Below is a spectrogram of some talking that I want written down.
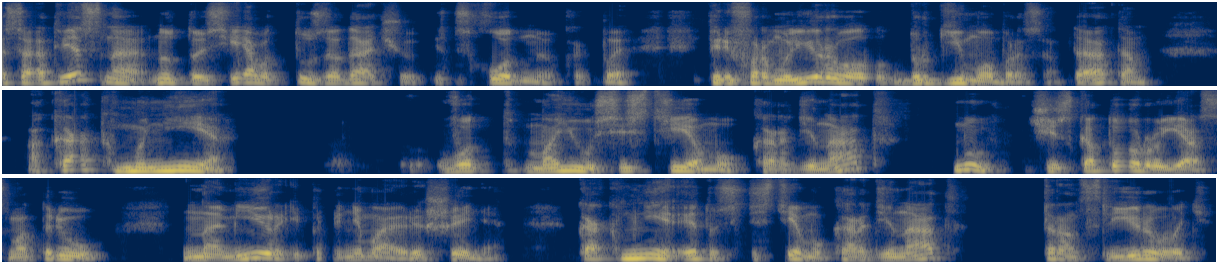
соответственно, ну, то есть я вот ту задачу исходную как бы переформулировал другим образом, да, там, а как мне вот мою систему координат, ну, через которую я смотрю на мир и принимаю решения, как мне эту систему координат транслировать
